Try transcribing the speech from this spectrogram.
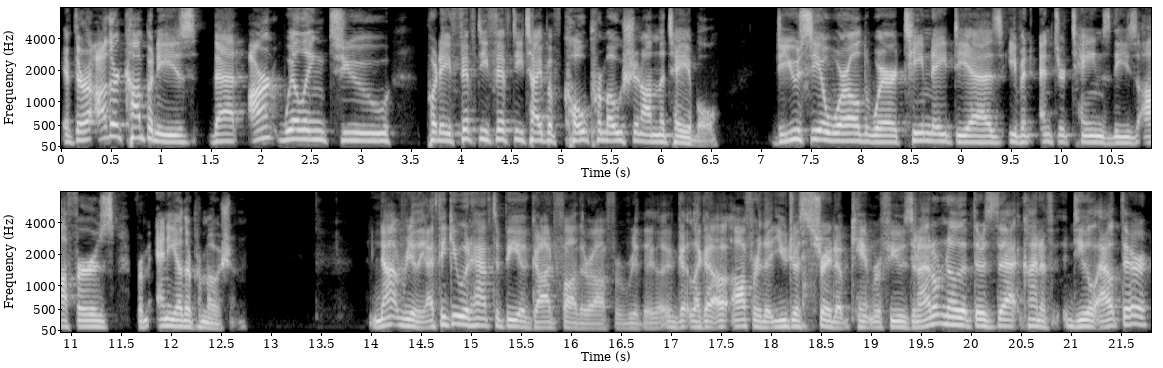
if there are other companies that aren't willing to put a 50 50 type of co promotion on the table, do you see a world where Team Nate Diaz even entertains these offers from any other promotion? Not really. I think it would have to be a Godfather offer, really, like, like an offer that you just straight up can't refuse. And I don't know that there's that kind of deal out there,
